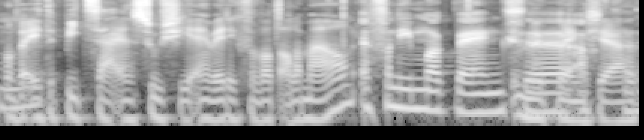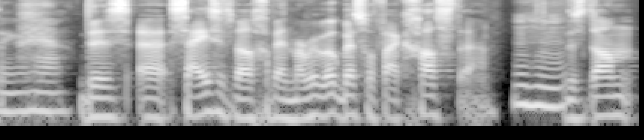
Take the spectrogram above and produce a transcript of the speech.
want we eten pizza en sushi en weet ik veel wat allemaal. Echt van die mukbangs. eh, Mukbangs, ja. Dus eh, zij is het wel gewend, maar we hebben ook best wel vaak gasten. Mhm. Dus dan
